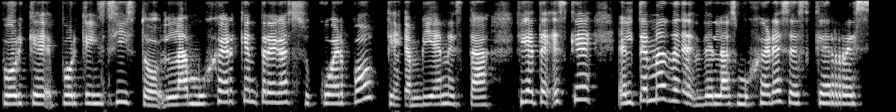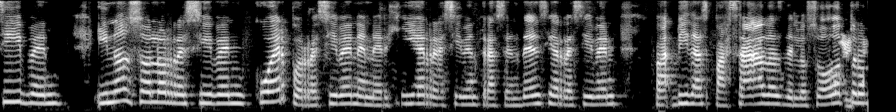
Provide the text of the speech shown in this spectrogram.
porque, porque insisto, la mujer que entrega su cuerpo también está, fíjate, es que el tema de, de las mujeres es que reciben, y no solo reciben cuerpo, reciben energía, reciben trascendencia, reciben pa- vidas pasadas de los otros,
